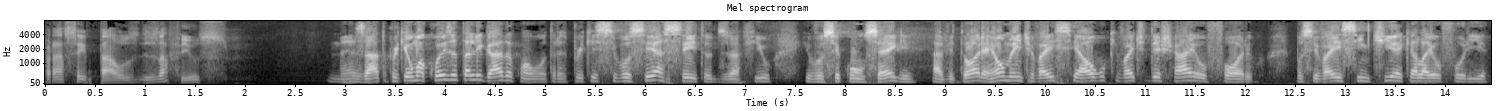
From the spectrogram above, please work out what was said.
para aceitar os desafios. Né, exato, porque uma coisa está ligada com a outra. Porque se você aceita o desafio e você consegue a vitória, realmente vai ser algo que vai te deixar eufórico. Você vai sentir aquela euforia.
